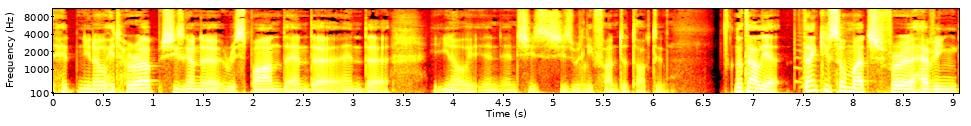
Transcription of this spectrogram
hit you know hit her up. She's gonna respond, and uh, and uh, you know and, and she's she's really fun to talk to. Natalia, thank you so much for having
